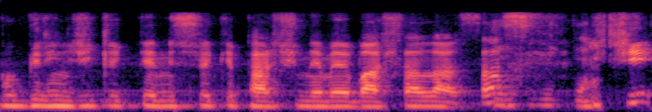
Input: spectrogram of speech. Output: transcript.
bu birinciliklerini sürekli perçinlemeye başlarlarsa Kesinlikle. iki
